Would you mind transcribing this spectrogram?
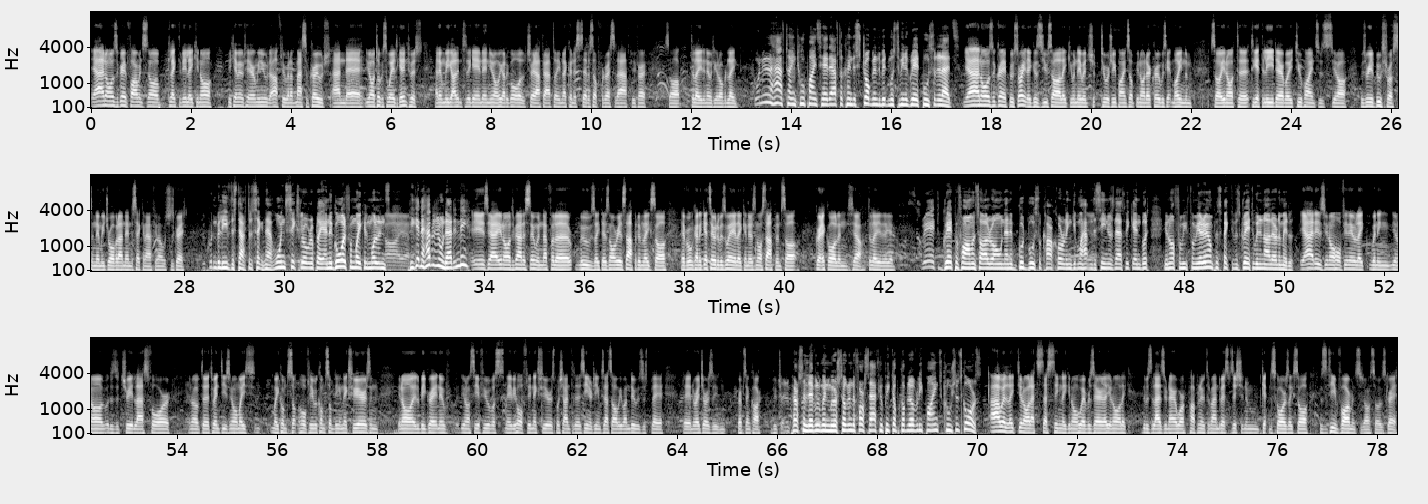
Yeah, I know it was a great performance. You know, collectively, like you know, we came out here and we knew after we were gonna have a massive crowd, and uh, you know, it took us a while to get into it, and then we got into the game. Then you know, we got a goal straight after half time. That kind of set us up for the rest of the half. To be fair, so delighted now to get over the line. Going in at half time, two points ahead after kind of struggling a bit must have been a great boost for the lads. Yeah, I know it was a great boost, right? Because you saw like when they went sh- two or three points up, you know, their crowd was getting behind them. So you know, to, to get the lead there by two points was you know was a real boost for us, and then we drove it on in the second half, you know, which was great. You couldn't believe the start of the second half. 1 6 for reply and a goal from Michael Mullins. Oh, yeah. He's getting a habit of doing that, isn't he? He is, yeah, you know, to be honest, now when that fella moves, like, there's no real stopping him, like, so everyone kind of gets out of his way, like, and there's no stopping him, so great goal, and yeah, delighted again. Great, great performance all round and a good boost for Cork hurling, given what happened to seniors last weekend. But you know, from from your own perspective, it's great to win an All Ireland medal. Yeah, it is, you know, hopefully you now, like, winning, you know, what is it, three last four, you know, of the 20s, you know, might might come to something, hopefully will come to something in the next few years, and, you know, it'll be great now, you know, see a few of us maybe hopefully next few years push on to the senior team, because that's all we want to do is just play, play in the red jersey and represent Cork in the future. On a personal level, when we were struggling in the first half, you picked up a couple of lovely points, crucial scores. Ah, well, like you know, that's that's the thing. Like you know, whoever's there, you know, like there was the lads doing their work, popping out to the man the best position and getting the scores. Like so, it was a team performance, you know. So it was great.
